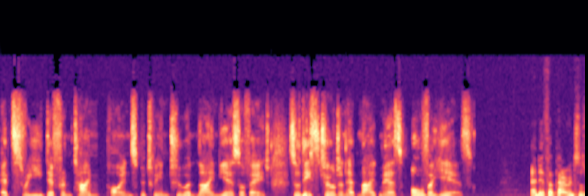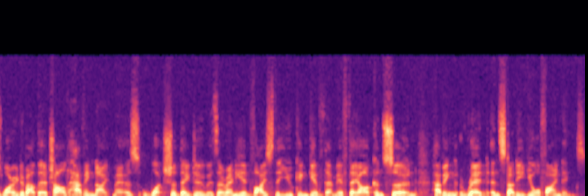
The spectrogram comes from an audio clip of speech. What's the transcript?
at three different time points between two and nine years of age. So these children had nightmares over years. And if a parent is worried about their child having nightmares, what should they do? Is there any advice that you can give them if they are concerned, having read and studied your findings?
